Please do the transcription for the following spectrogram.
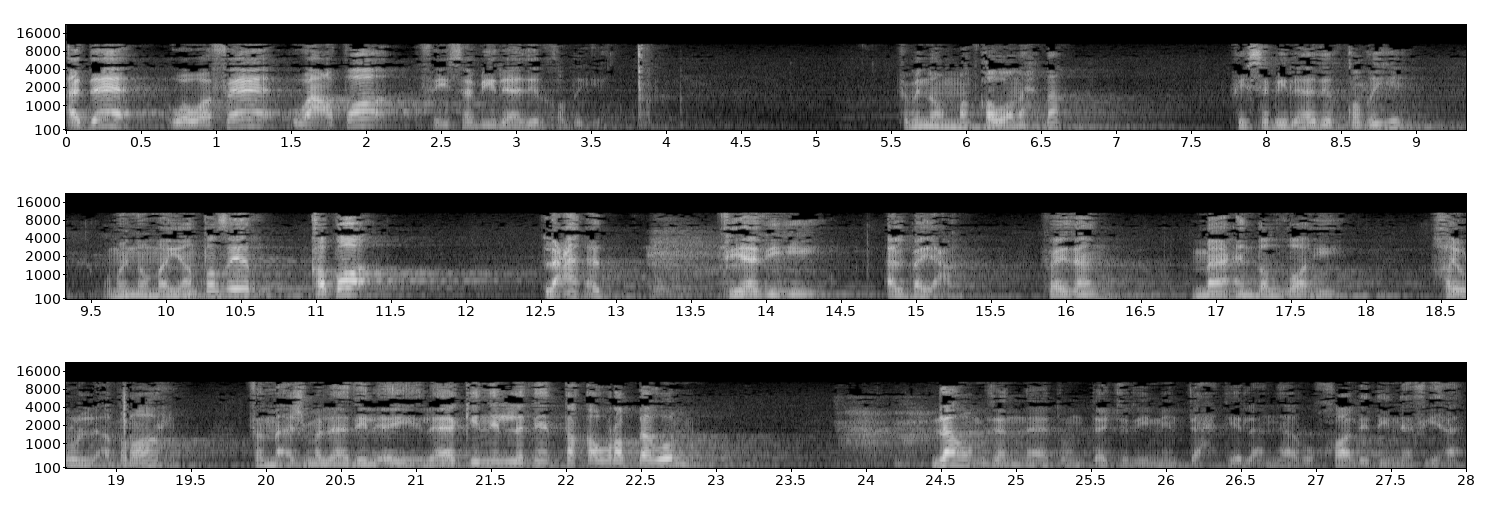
أداء ووفاء وعطاء في سبيل هذه القضية. فمنهم من قضى نحبه في سبيل هذه القضية ومنهم من ينتظر قضاء العهد في هذه البيعة. فاذا ما عند الله خير للأبرار فما أجمل هذه الآية. لكن الذين اتقوا ربهم لهم جنات تجري من تحتها الأنهار خالدين فيها.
